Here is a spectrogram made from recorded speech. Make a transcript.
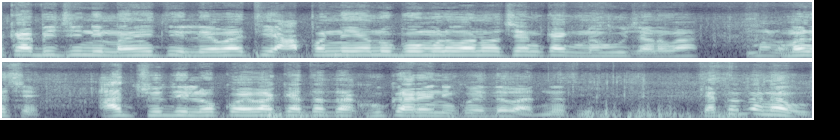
એકાબીજીની માહિતી લેવાથી આપણને અનુભવ મળવાનો છે અને કંઈક નવું જાણવા મળશે. આજ સુધી લોકો એવા કહેતા હતા ખુકારેની કોઈ દવા જ નથી. કહેતા હતા ને આવું?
